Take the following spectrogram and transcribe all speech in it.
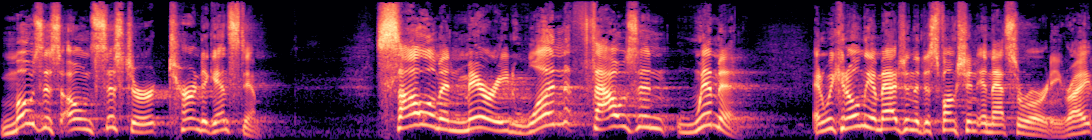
Moses' own sister turned against him. Solomon married 1,000 women. And we can only imagine the dysfunction in that sorority, right?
